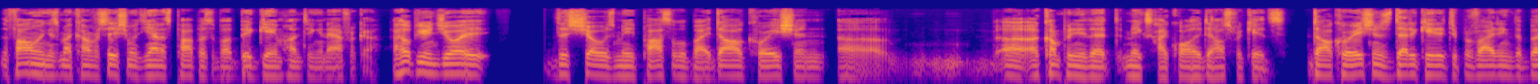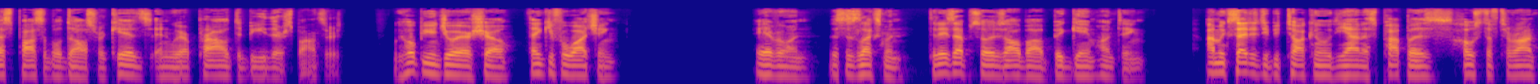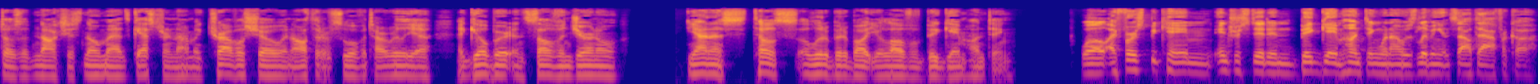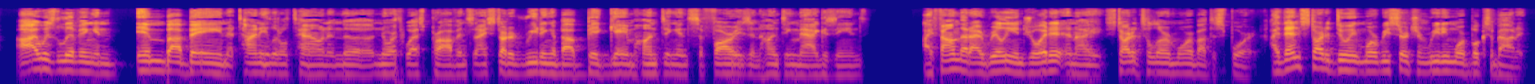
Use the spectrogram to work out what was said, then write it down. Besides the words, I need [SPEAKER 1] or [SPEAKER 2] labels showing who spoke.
[SPEAKER 1] The following is my conversation with Yannis Pappas about big game hunting in Africa. I hope you enjoy. This show is made possible by Doll Croatian, uh, uh, a company that makes high quality dolls for kids. Doll Croatian is dedicated to providing the best possible dolls for kids, and we are proud to be their sponsors. We hope you enjoy our show. Thank you for watching. Hey everyone, this is Lexman. Today's episode is all about big game hunting. I'm excited to be talking with Yannis Pappas, host of Toronto's Obnoxious Nomads gastronomic travel show and author of Suovetaurilia, a Gilbert and Sullivan journal. Yannis, tell us a little bit about your love of big game hunting.
[SPEAKER 2] Well, I first became interested in big game hunting when I was living in South Africa. I was living in Mbabane, a tiny little town in the Northwest province, and I started reading about big game hunting and safaris and hunting magazines. I found that I really enjoyed it and I started to learn more about the sport. I then started doing more research and reading more books about it.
